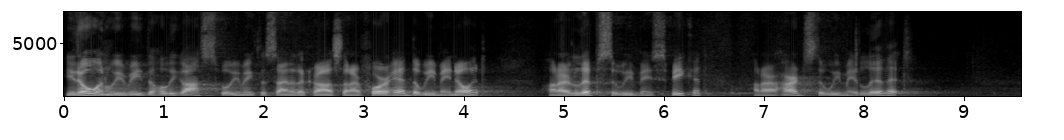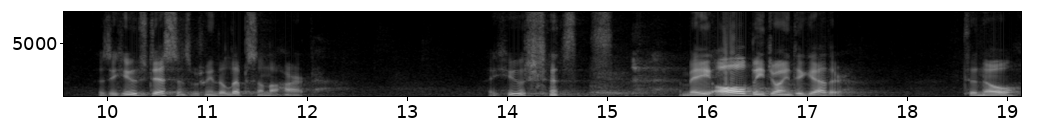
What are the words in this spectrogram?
You know, when we read the Holy Gospel, we make the sign of the cross on our forehead that we may know it, on our lips that we may speak it, on our hearts that we may live it. There's a huge distance between the lips and the heart. A huge distance. may all be joined together to know,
